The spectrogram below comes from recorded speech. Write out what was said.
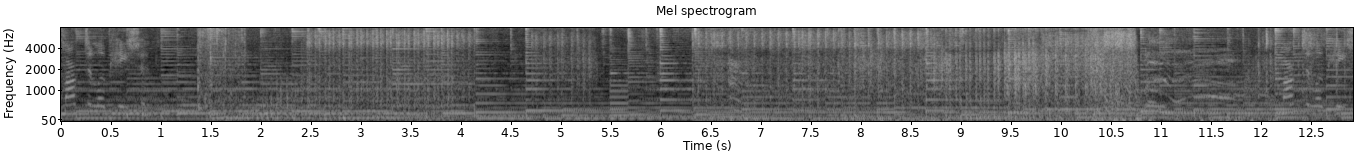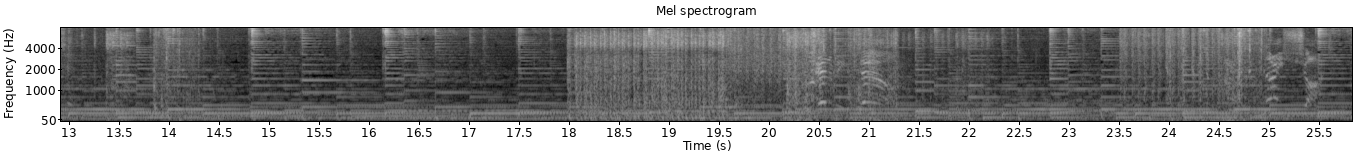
Marked a location. Marked a location. down! Nice shot!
